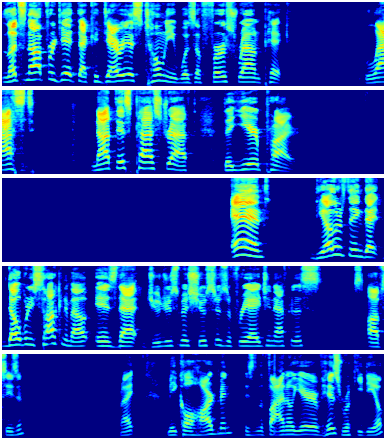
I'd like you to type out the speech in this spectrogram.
let's not forget that Kadarius Toney was a first round pick last, not this past draft, the year prior. And the other thing that nobody's talking about is that Juju Smith Schuster's a free agent after this offseason, right? Mecole Hardman is in the final year of his rookie deal.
